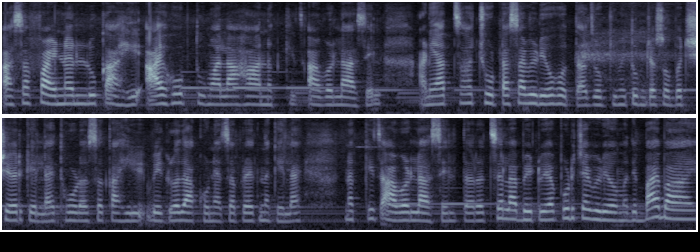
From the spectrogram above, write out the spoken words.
असा फायनल लुक आहे. आय होप तुम्हाला हा नक्कीच आवडला असेल. आणि आजचा हा छोटासा व्हिडिओ होता जो की मी तुमच्यासोबत शेअर केला आहे थोडंसं काही वेगळं दाखवण्याचा प्रयत्न केला आहे नक्कीच आवडला असेल तर चला भेटूया पुढच्या व्हिडिओमध्ये बाय बाय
